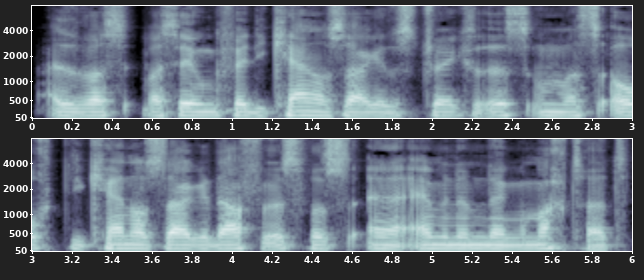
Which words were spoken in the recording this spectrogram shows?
also was, was ja ungefähr die Kernaussage des Tracks ist und was auch die Kernaussage dafür ist, was äh, Eminem dann gemacht hat.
